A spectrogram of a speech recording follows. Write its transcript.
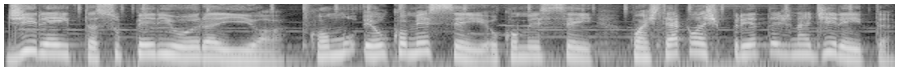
direita superior aí, ó. Como eu comecei. Eu comecei com as teclas pretas na direita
